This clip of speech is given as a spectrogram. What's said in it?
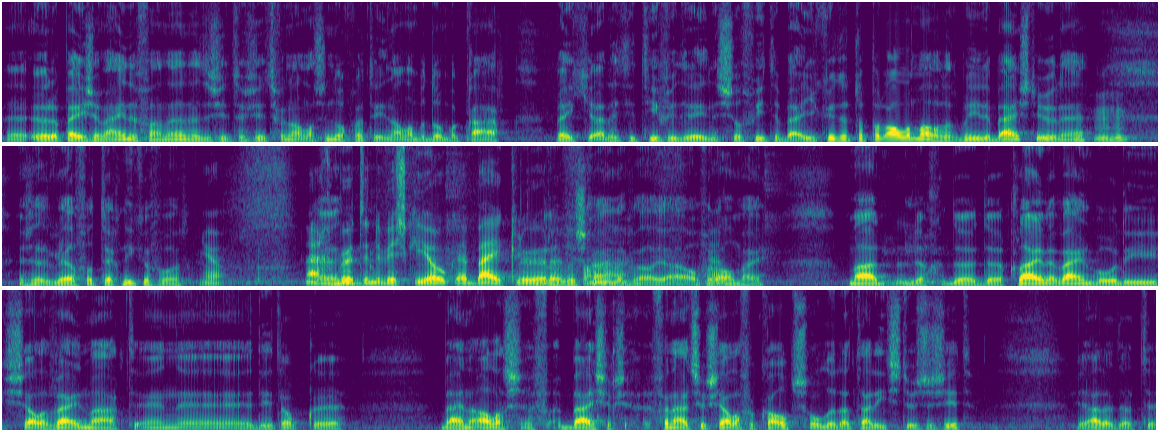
Europese wijnen van. Hè. Er, zit, er zit van alles en nog wat in, allemaal door elkaar. Een beetje additieven erin, sulfieten bij. Je kunt het op een alle mogelijke manieren bijsturen. Hè. Mhm. Er zijn ook heel veel technieken voor. Ja. Nou, En- gebeurt in de whisky ook, hè? bijkleuren. Van, waarschijnlijk wel, ja, overal mee. Maar de, de, de kleine wijnboer die zelf wijn maakt en eh, dit ook eh, bijna alles bij zich, vanuit zichzelf verkoopt zonder dat daar iets tussen zit. Ja, dat, dat, eh,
